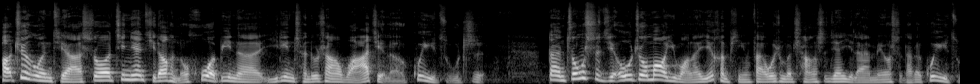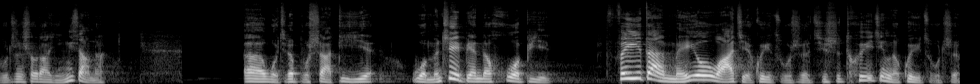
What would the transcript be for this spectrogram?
好，这个问题啊，说今天提到很多货币呢，一定程度上瓦解了贵族制，但中世纪欧洲贸易往来也很频繁，为什么长时间以来没有使它的贵族制受到影响呢？呃，我觉得不是啊。第一，我们这边的货币非但没有瓦解贵族制，其实推进了贵族制。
